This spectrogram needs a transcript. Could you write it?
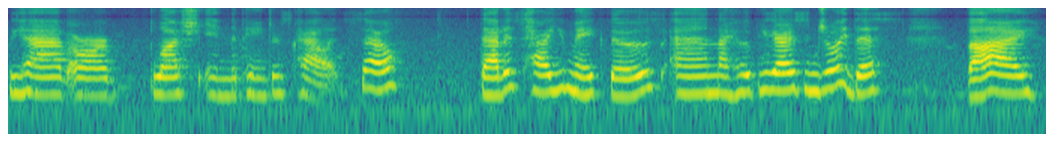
we have our blush in the painter's palette. So, that is how you make those, and I hope you guys enjoyed this. Bye!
